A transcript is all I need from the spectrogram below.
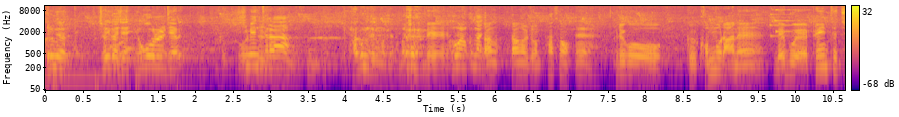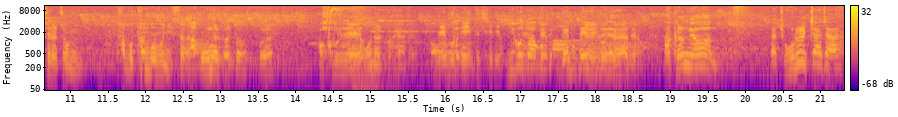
그러면 저희가 이제 요거를 이제 시멘트랑 박으면 되는 거잖아. 맞죠? 네. 그거만 끝나죠? 땅, 땅을 좀 파서 네. 그리고 그 건물 안에 내부에 페인트 칠을 좀 다 못한 부분이 있어요. 아, 오늘 그걸 또? 오늘? 아, 그걸 해야 예, 돼요? 오늘 또 해야 돼요. 내부 페인트 칠이요? 이것도 하고 내부- 페- 내부 페인트 네, 이것도 해야 돼요. 아, 그러면 야, 조를 짜자.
